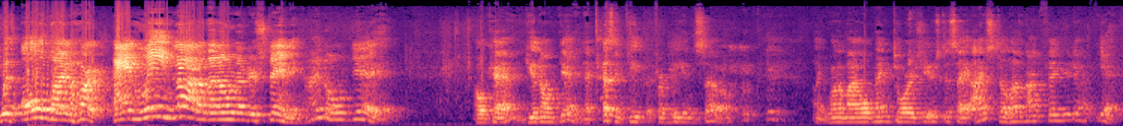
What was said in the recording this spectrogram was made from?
with all thine heart and lean not on thine own understanding. I don't get it. Okay, you don't get it. That doesn't keep it from being so. Like one of my old mentors used to say, I still have not figured out yet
